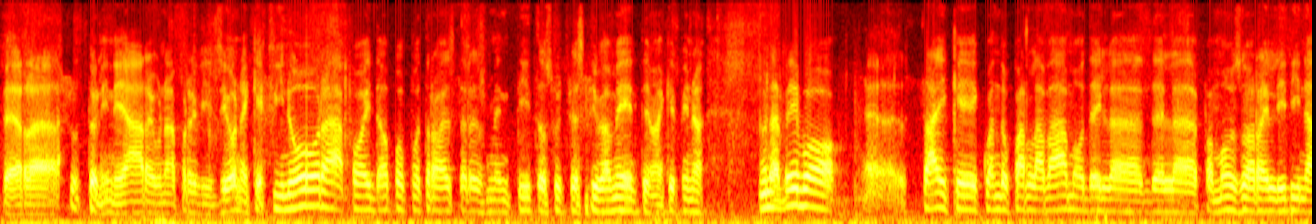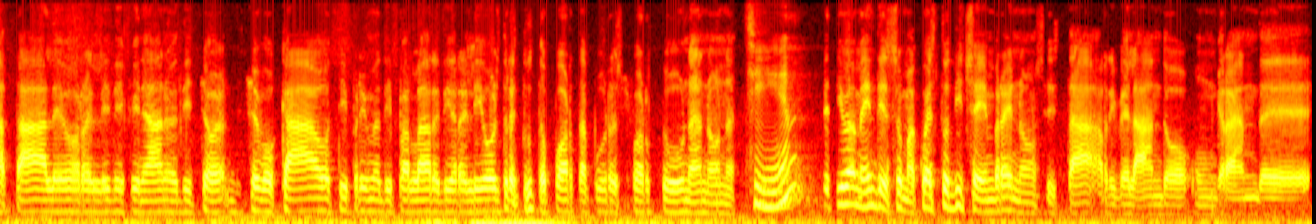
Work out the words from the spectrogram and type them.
per sottolineare una previsione che finora poi dopo potrò essere smentito successivamente, ma che fino a non avevo eh, sai che quando parlavamo del, del, famoso rally di Natale o rally di fine anno dicevo, dicevo cauti prima di parlare di rally oltretutto porta pure sfortuna non... sì. effettivamente insomma questo dicembre non si sta rivelando un grande,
